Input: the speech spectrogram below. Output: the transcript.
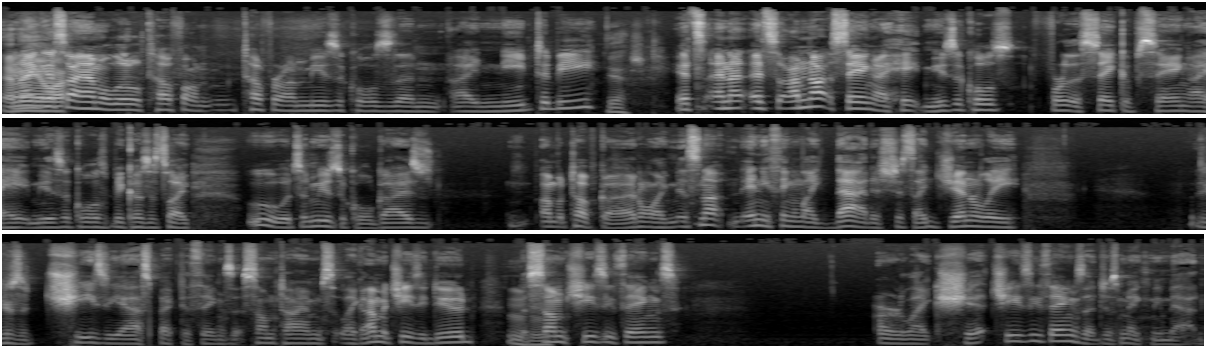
And And, I I- guess I am a little tough on tougher on musicals than I need to be. Yes. It's and I- it's I'm not saying I hate musicals for the sake of saying I hate musicals because it's like, ooh, it's a musical, guys. I'm a tough guy. I don't like it's not anything like that. It's just I generally there's a cheesy aspect to things that sometimes like I'm a cheesy dude, Mm-hmm. but some cheesy things are like shit cheesy things that just make me mad.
